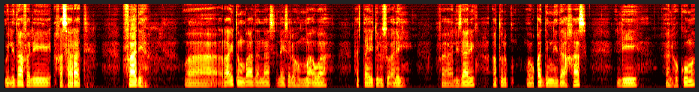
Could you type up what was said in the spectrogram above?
بالإضافة لخسارات فادحة ورأيتم بعض الناس ليس لهم مأوى حتى يجلسوا عليه. فلذلك أطلب وأقدم نداء خاص للحكومة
